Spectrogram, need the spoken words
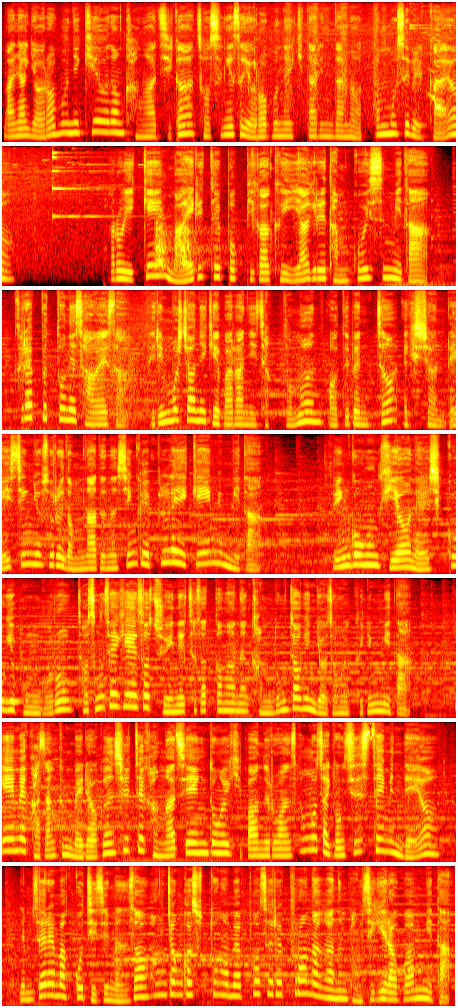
만약 여러분이 키우던 강아지가 저승에서 여러분을 기다린다면 어떤 모습일까요? 바로 이 게임 마이 리틀 퍼피가 그 이야기를 담고 있습니다. 크래프톤의 자회사 드림모션이 개발한 이 작품은 어드벤처, 액션, 레이싱 요소를 넘나드는 싱글 플레이 게임입니다. 주인공은 귀여운 엘시코기 봉구로 저승세계에서 주인을 찾아 떠나는 감동적인 여정을 그립니다. 게임의 가장 큰 매력은 실제 강아지의 행동을 기반으로 한 상호작용 시스템인데요. 냄새를 맡고 짖으면서 환경과 소통하며 퍼즐을 풀어나가는 방식이라고 합니다.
